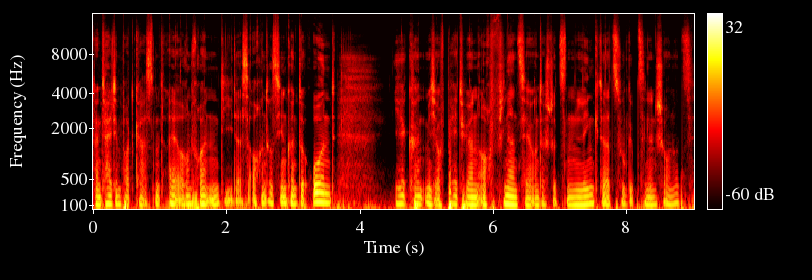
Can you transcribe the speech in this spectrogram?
dann teilt den Podcast mit all euren Freunden, die das auch interessieren könnte und Ihr könnt mich auf Patreon auch finanziell unterstützen. Link dazu gibt es in den Shownotes.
